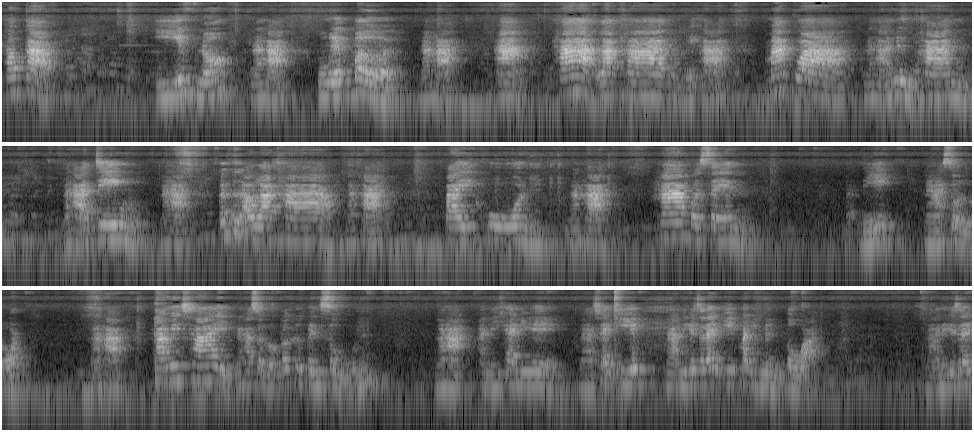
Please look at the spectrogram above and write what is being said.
เท่ากับ if เนาะนะคะวงเล็บเปิดนะคะอะถ้าราคาถูกไหมคะมากกว่านะคะ1,000นะคะจริงนะคะก็คือเอาราคานะคะไปคูณนะคะ 5%แบบนี้นะส่วนลดนะคะถ้าไม่ใช่นะคะส่วนลดก็คือเป็นศูนย์นะคะอันนี้แค่นี้เองนะใช้ if นะอันนี้ก็จะได้ if มาอีกหนึ่งตัวนะอันนี้ก็จะได้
